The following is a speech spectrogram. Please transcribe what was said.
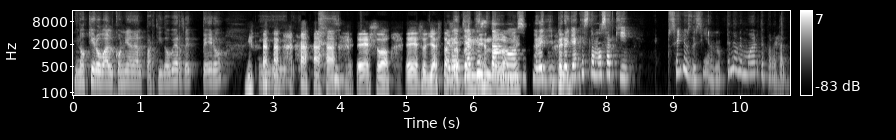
no quiero balconear al Partido Verde, pero... Eh, eso, eso, ya está pero ya que estamos, pero ya que estamos aquí, pues ellos decían, ¿no? Pena de muerte para tal.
